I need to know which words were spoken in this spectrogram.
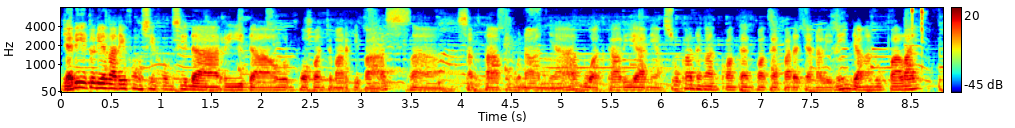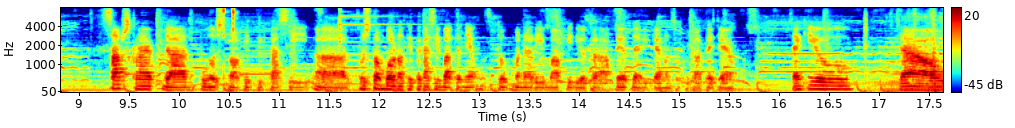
Jadi itu dia tadi fungsi-fungsi dari daun pohon cemara kipas nah, serta penggunaannya. Buat kalian yang suka dengan konten-konten pada channel ini, jangan lupa like, subscribe dan push notifikasi uh, push tombol notifikasi buttonnya untuk menerima video terupdate dari channel seputar TCL. Thank you. Ciao.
